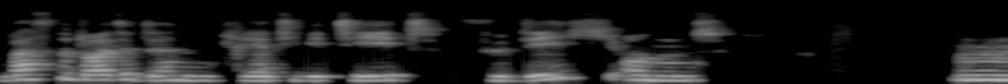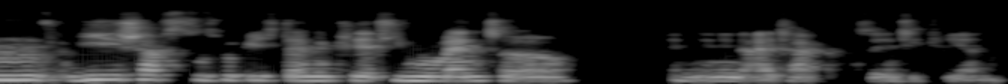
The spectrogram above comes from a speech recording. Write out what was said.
Was bedeutet denn Kreativität für dich und mh, hm, wie schaffst du es wirklich, deine kreativen Momente in, in den Alltag zu integrieren?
